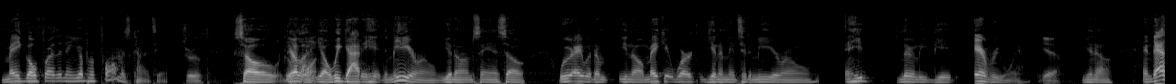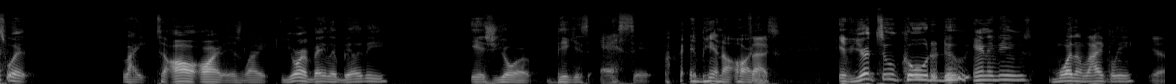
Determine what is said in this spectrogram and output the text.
may go further than your performance content. true. So they're like, "Yo, we got to hit the media room." You know what I'm saying? So we were able to, you know, make it work, get him into the media room, and he literally did everyone. Yeah, You know, and that's what, like, to all artists, like your availability is your biggest asset in being an artist. facts. If you're too cool to do interviews, more than likely Yeah,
